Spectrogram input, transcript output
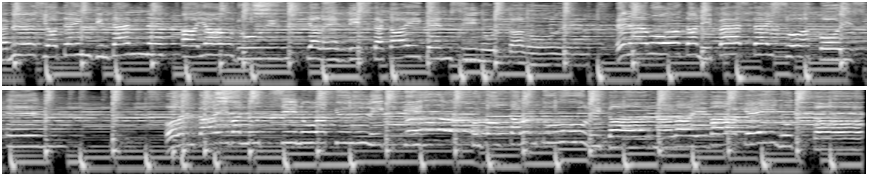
Mä myös jotenkin tänne ajauduin ja lehdistä kaiken sinusta luin. Enää luotani päästäis sua pois en. Olen kaivannut sinua kyllikki, kun kohtalon tuuli kaarna laivaa keinuttaa.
